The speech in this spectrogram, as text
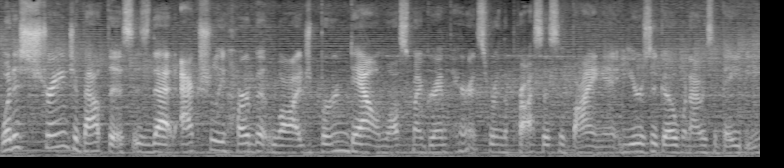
What is strange about this is that actually Harbut Lodge burned down whilst my grandparents were in the process of buying it years ago when I was a baby.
